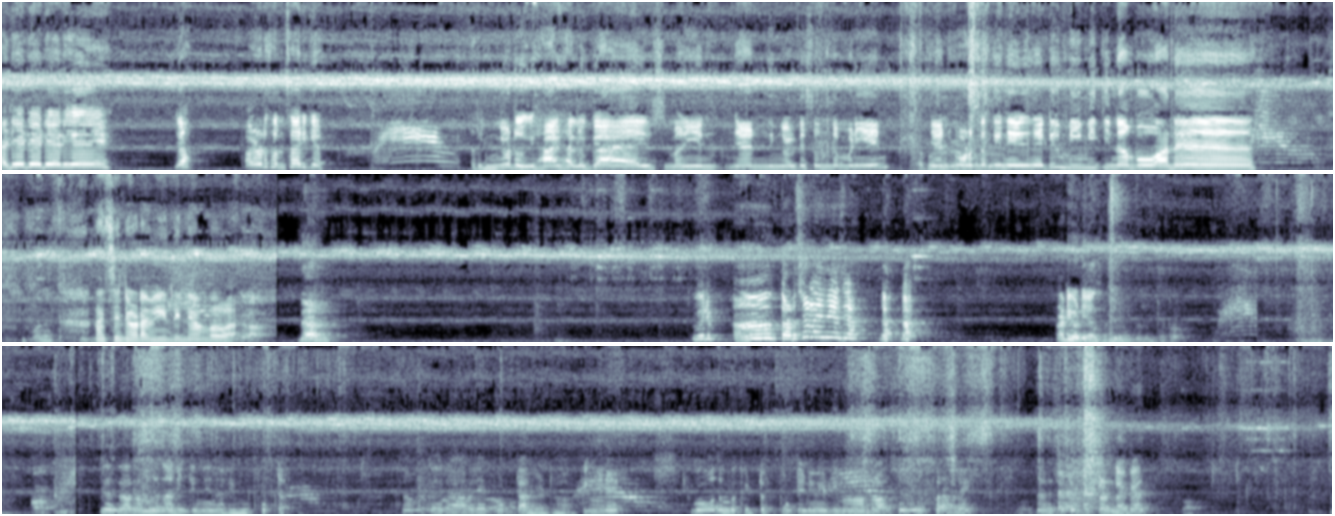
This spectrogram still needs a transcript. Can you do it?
അടി അടി അടി അടിയേ യാ അവരോട് സംസാരിക്കാം. ഇങ്ങോട്ട് ഹായ് ഹലോ ഗായ്സ് മണിയൻ ഞാൻ നിങ്ങളുടെ സ്വന്തം മണിയൻ. ഞാൻ ഉറക്കത്തിൽ നിന്ന് എഴുന്നേറ്റ് മീമി തിന്നാൻ പോവാണ്. അച്ഛന്റെ കൂടെ മീൻ തിന്നാൻ പോവാ. ഇവർ ആ തുടച്ചോളാം. അടിപൊളിയാ. ഇതെന്താ നമ്മൾ നനയ്ക്കുന്നതെന്ന് അറിയുമ്പോൾ പുട്ട. നമുക്ക് രാവിലെ പുട്ടാണ് കേട്ടോ. അപ്പം ഇങ്ങനെ ഗോതമ്പ് കിട്ടും. പുട്ടിന് വേണ്ടി മാത്രം. സൂപ്പറാണ്. നനച്ചിട്ട് പുട്ടുണ്ടാക്കാൻ.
